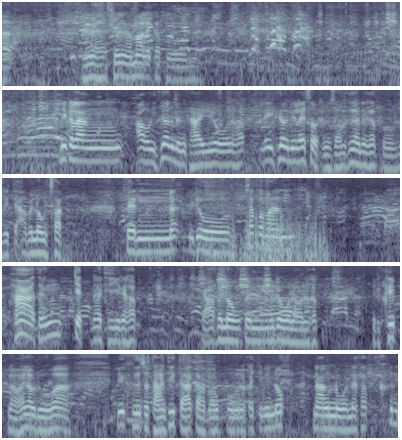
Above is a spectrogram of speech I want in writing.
อะเห็นไหมฮะสวยงามมากเลยครับผมนี่กำลังเอาอีกเครื่องหนึ่งถ่ายวิดีโอนะครับเล่นเครื่องนี้ไลฟ์สดอยู่สองเครื่องนะครับผมเดี๋ยวจะเอาไปลงช็อตเป็นวิดีโอสักประมาณ5ถึง7นาทีนะครับ จะเอาไปลงเป็นวิดีโอเรานะครับ เป็นคลิปเราให้เราดูว่า นี่คือสถานที่ตากาศบางปูนะครับจะมีนกนางนวลนะครับ ขึ้น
